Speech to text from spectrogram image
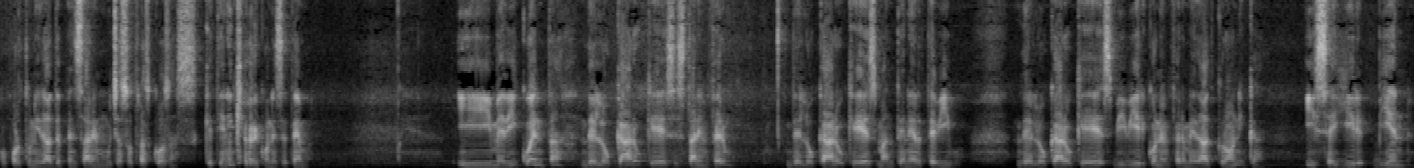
oportunidad de pensar en muchas otras cosas que tienen que ver con ese tema. Y me di cuenta de lo caro que es estar enfermo de lo caro que es mantenerte vivo, de lo caro que es vivir con enfermedad crónica y seguir bien.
